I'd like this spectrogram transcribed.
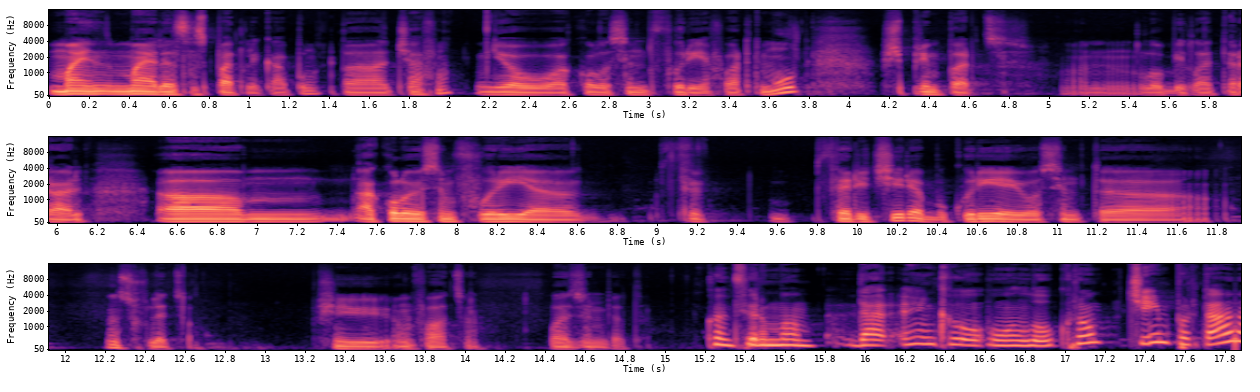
Mai, mai ales în spatele capului, la ceafă. Eu acolo simt furie foarte mult și prin părți, în lobii laterali. Um, acolo eu simt furia, fericirea, bucuria eu o simt uh, în sufletul și în față, la zâmbet. Confirmăm. Dar încă un lucru. Ce e important,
